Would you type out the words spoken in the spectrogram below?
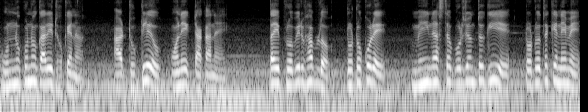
অন্য কোনো গাড়ি ঢোকে না, আর ঢুকলেও অনেক টাকা নেয়। তাই প্রবীর ভাবল, টোটো করে মেইন রাস্তা পর্যন্ত গিয়ে টোটো থেকে নেমে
